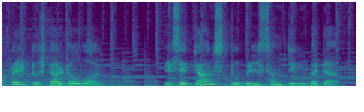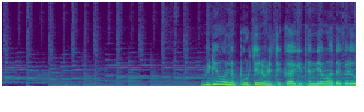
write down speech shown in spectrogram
afraid to start over it's a chance to build something better ವಿಡಿಯೋವನ್ನು ಪೂರ್ತಿ ನೋಡಿದ್ದಕ್ಕಾಗಿ ಧನ್ಯವಾದಗಳು.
